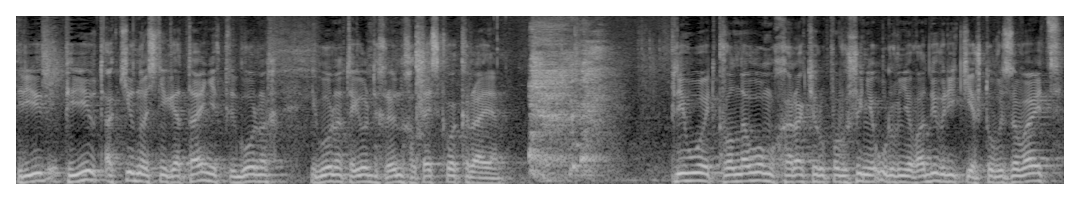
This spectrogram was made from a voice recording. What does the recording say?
период активного снеготаяния в пригорных и горно-таежных районах Алтайского края. Приводит к волновому характеру повышения уровня воды в реке, что вызывает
